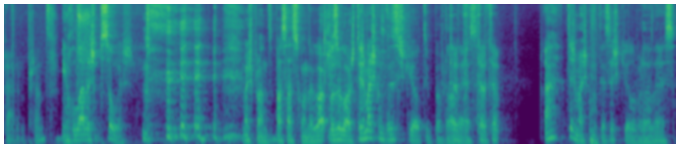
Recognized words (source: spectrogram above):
Pá, Pronto. Enrolar as pessoas. Mas pronto, passa a segunda. Agora- Mas eu gosto. Tens mais competências que eu, tipo, a verdade é essa. trata- Ah, Tens mais competências que eu, a verdade é essa.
